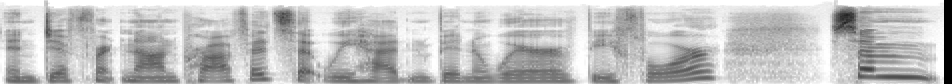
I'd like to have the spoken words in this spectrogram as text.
and different nonprofits that we hadn't been aware of before. Some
